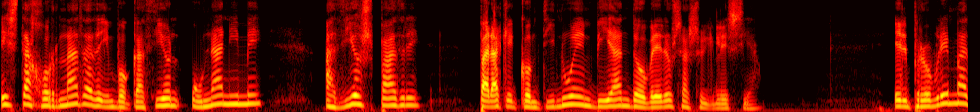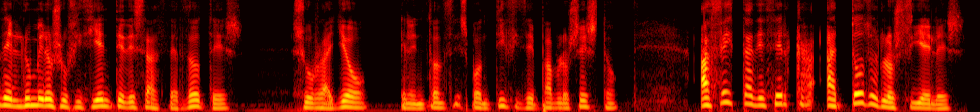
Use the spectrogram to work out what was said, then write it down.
esta jornada de invocación unánime a Dios Padre para que continúe enviando obreros a su iglesia. El problema del número suficiente de sacerdotes, subrayó el entonces pontífice Pablo VI, afecta de cerca a todos los fieles,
